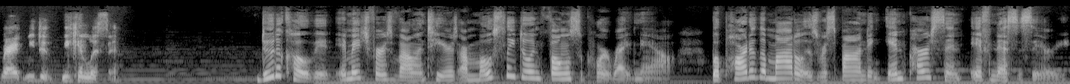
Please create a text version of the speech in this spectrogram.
right? We do we can listen. Due to covid mh first volunteers are mostly doing phone support right now but part of the model is responding in person if necessary.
